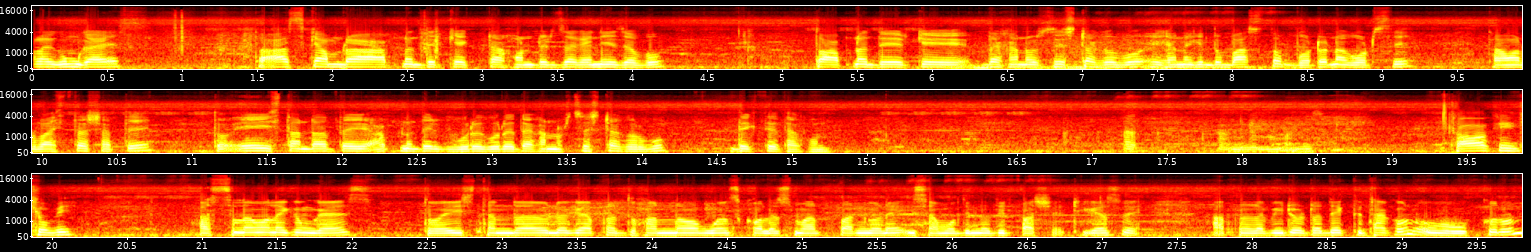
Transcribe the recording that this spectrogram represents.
আসসালামাইকুম গায়েস তো আজকে আমরা আপনাদেরকে একটা হন্টের জায়গায় নিয়ে যাব। তো আপনাদেরকে দেখানোর চেষ্টা করব। এখানে কিন্তু বাস্তব ঘটনা ঘটছে তো আমার বাস্তার সাথে। তো এই স্থানটাতে আপনাদের ঘুরে ঘুরে দেখানোর চেষ্টা করব। দেখতে থাকুন। খাওয়া কি ছবি? আসসালামু আলাইকুম গায়েস তো এই স্থানটা হলো গিয়ে আপনার দোকান নবাবগঞ্জ কলেজ মাঠ প্রাঙ্গণে ইসামুদ্দিন নদীর পাশে, ঠিক আছে? আপনারা ভিডিওটা দেখতে থাকুন উপভোগ করুন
